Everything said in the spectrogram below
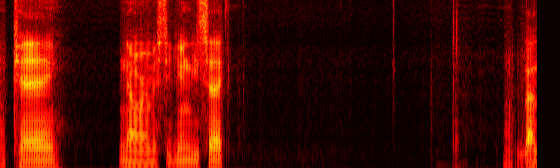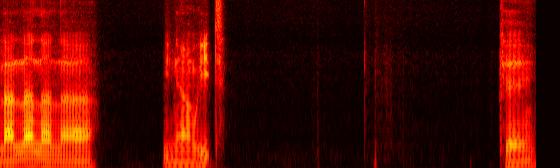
Okay. Now we're in Mystic Unity Sect. La la la la la. We now wait. Okay.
